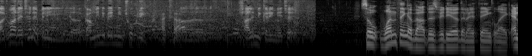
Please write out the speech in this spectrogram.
બાજુમાં રહે છે ને પેલી અ, કામિનીબેનની છોકરી અચ્છા અ, શાલિની કરીને છે So one thing about this video that I think like, and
